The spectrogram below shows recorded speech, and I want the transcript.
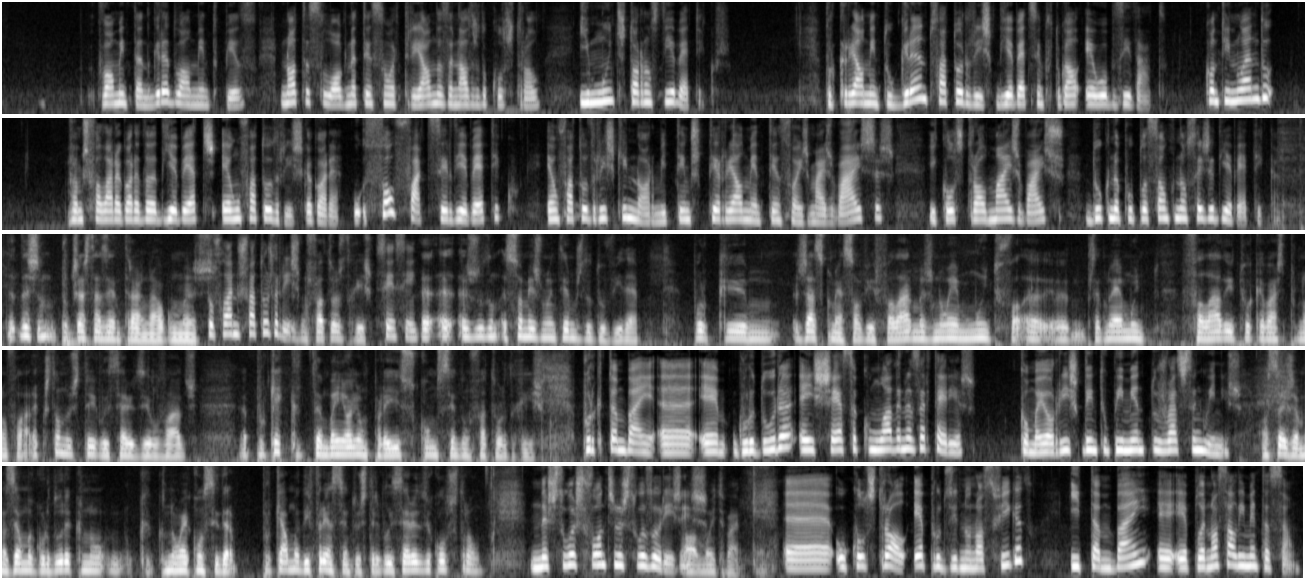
que vão aumentando gradualmente de peso, nota-se logo na tensão arterial, nas análises do colesterol e muitos tornam-se diabéticos porque realmente o grande fator de risco de diabetes em Portugal é a obesidade. Continuando, vamos falar agora da diabetes, é um fator de risco. Agora, só o facto de ser diabético é um fator de risco enorme e temos que ter realmente tensões mais baixas e colesterol mais baixos do que na população que não seja diabética. Deixa-me, porque já estás a entrar em algumas. Estou a falar nos fatores de risco. Nos fatores de risco. Sim, sim. Ajuda-me, só mesmo em termos de dúvida, porque hum, já se começa a ouvir falar, mas não é muito, uh, portanto, não é muito falado e tu acabaste por não falar. A questão dos triglicéridos elevados, uh, porque é que também olham para isso como sendo um fator de risco? Porque também uh, é gordura em excesso acumulada nas artérias com maior risco de entupimento dos vasos sanguíneos. Ou seja, mas é uma gordura que não, que, que não é considerada porque há uma diferença entre os triglicéridos e o colesterol. Nas suas fontes, nas suas origens. Oh, muito bem. Uh, o colesterol é produzido no nosso fígado e também é, é, pela nossa alimentação.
